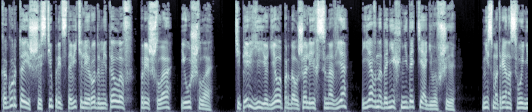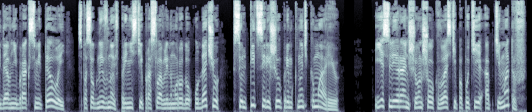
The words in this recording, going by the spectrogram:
Когорта из шести представителей рода металлов пришла и ушла. Теперь ее дело продолжали их сыновья, явно до них не дотягивавшие. Несмотря на свой недавний брак с Мителлой, способный вновь принести прославленному роду удачу, Сульпици решил примкнуть к Марию. Если раньше он шел к власти по пути оптиматов,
